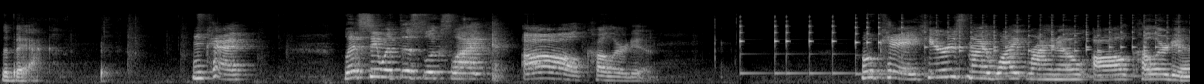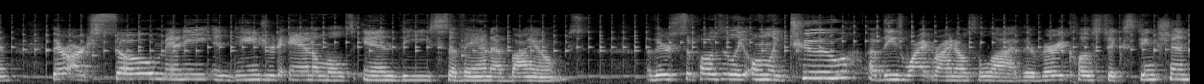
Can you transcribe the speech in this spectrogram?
the back. Okay, let's see what this looks like all colored in. Okay, here is my white rhino all colored in. There are so many endangered animals in the savanna biomes. There's supposedly only two of these white rhinos alive. They're very close to extinction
